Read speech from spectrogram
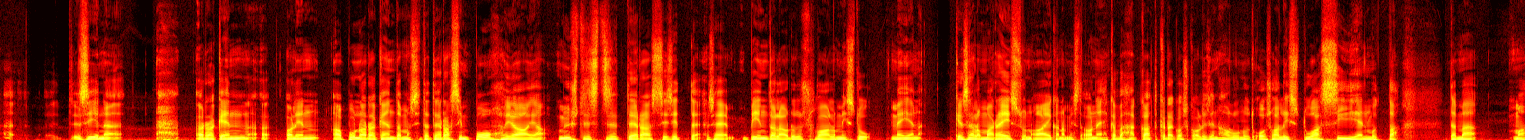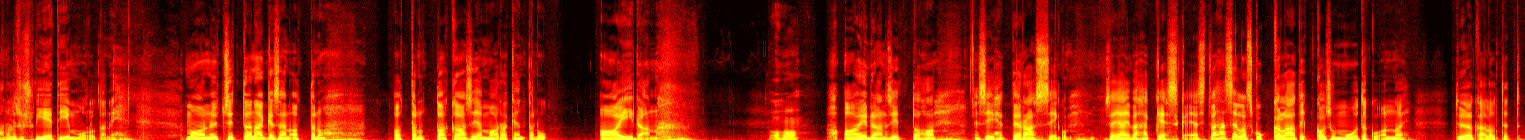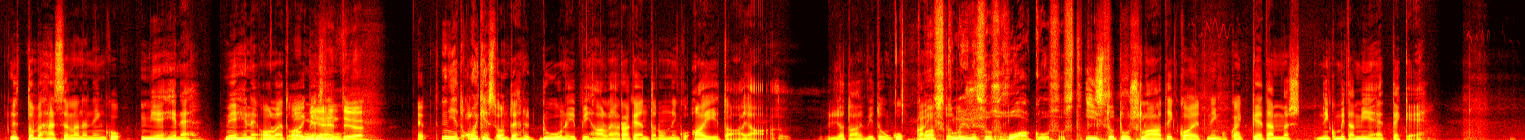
siinä raken, olin apuna rakentamassa sitä terassin pohjaa ja mystisesti se terassi sitten, se pintalaudutus valmistui meidän kesälomareissun aikana, mistä on ehkä vähän katkera, koska olisin halunnut osallistua siihen, mutta tämä mahdollisuus vietiin multa. Niin. Mä oon nyt sitten tänä kesän ottanut, ottanut takaisin ja mä oon rakentanut aidan Oho. aidan sitten tohon siihen terassiin, kun se jäi vähän kesken. Ja sitten vähän sellaista kukkalaatikkoa sun muuta kuin on noin työkalut. Et nyt on vähän sellainen niinku miehinen, miehinen olet oikeasti. Miehen työ. Et, niin, että oikeasti on tehnyt duunia pihalle ja rakentanut niinku aitaa ja jotain vitun kukkaistutus, Maskuliinisuus huokuu susta. istutuslaatikoit, niinku kaikkea tämmöistä, niinku mitä miehet tekee.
